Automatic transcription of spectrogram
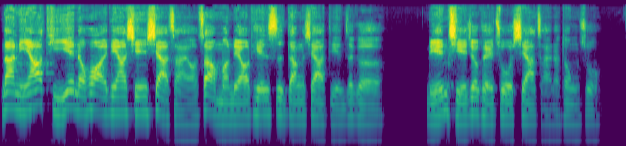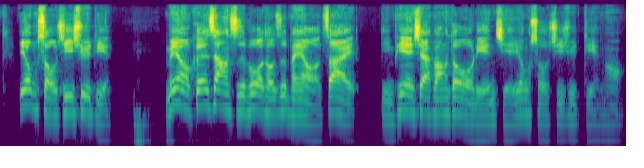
那你要体验的话，一定要先下载哦，在我们聊天室当下点这个连接就可以做下载的动作，用手机去点，没有跟上直播的投资朋友在。影片下方都有连接，用手机去点哦。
